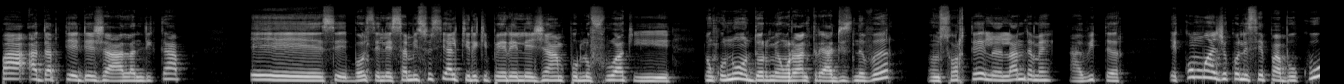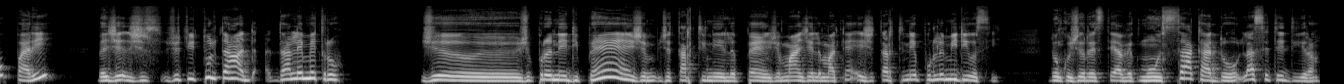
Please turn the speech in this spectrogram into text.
pas adaptées déjà à l'handicap. Et c'est bon, c'est les SAMI sociales qui récupéraient les gens pour le froid. Qui... Donc nous, on dormait, on rentrait à 19h, on sortait le lendemain à 8h. Et comme moi, je ne connaissais pas beaucoup Paris, ben je, je, je suis tout le temps dans les métros. Je, je prenais du pain, je, je tartinais le pain, je mangeais le matin et je tartinais pour le midi aussi. Donc je restais avec mon sac à dos. Là, c'était dur. hein.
